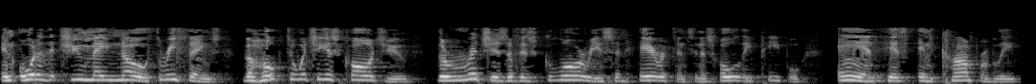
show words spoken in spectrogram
in order that you may know three things the hope to which he has called you, the riches of his glorious inheritance in his holy people, and his incomparably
